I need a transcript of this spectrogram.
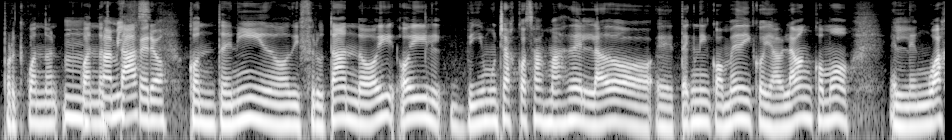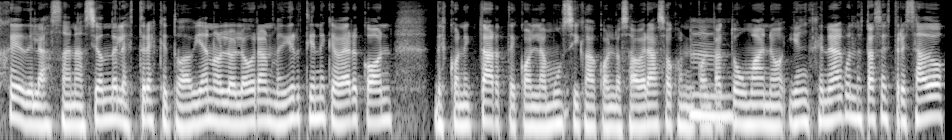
Porque cuando, Mm, cuando mamífero. estás contenido, disfrutando, hoy, hoy vi muchas cosas más del lado eh, técnico médico y hablaban como el lenguaje de la sanación del estrés que todavía no lo logran medir tiene que ver con desconectarte con la música, con los abrazos, con el Mm. contacto humano. Y en general cuando estás estresado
